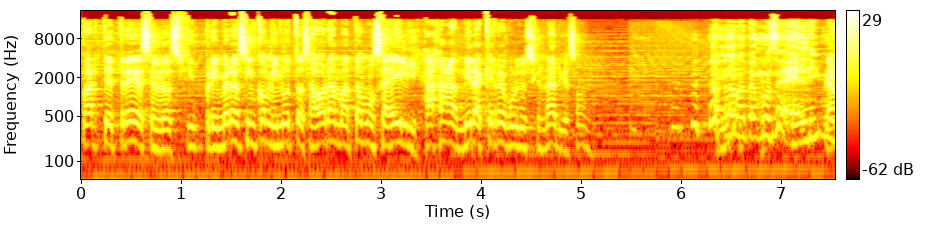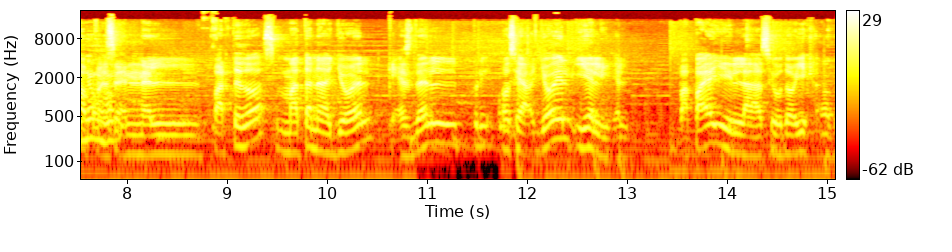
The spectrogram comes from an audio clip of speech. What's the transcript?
parte 3. En los primeros 5 minutos, ahora matamos a Ellie. Jaja, mira qué revolucionarios son. Cuando matamos a Ellie, güey, No, no, pues no. en el parte 2 matan a Joel, que es del. O sea, Joel y Ellie, el papá y la pseudo hija. Ok,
